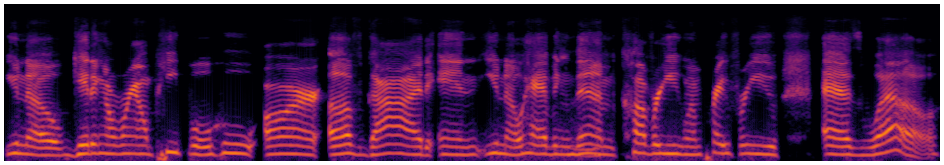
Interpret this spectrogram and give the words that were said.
you know, getting around people who are of God, and you know, having mm-hmm. them cover you and pray for you as well.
